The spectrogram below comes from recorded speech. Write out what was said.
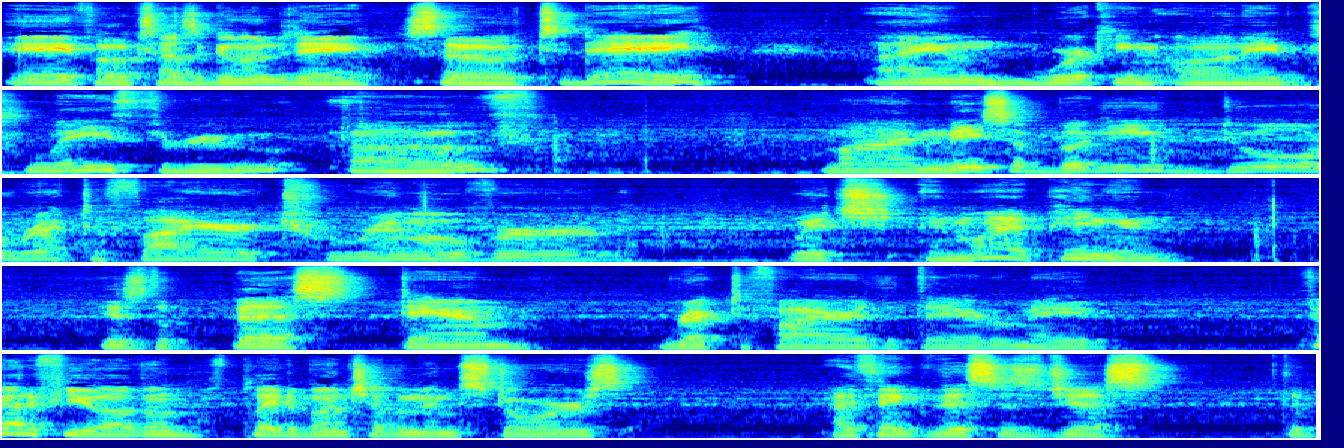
Hey folks, how's it going today? So today I am working on a playthrough of my Mesa Boogie Dual Rectifier Tremoverb, which in my opinion is the best damn rectifier that they ever made. I've had a few of them, played a bunch of them in stores. I think this is just the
